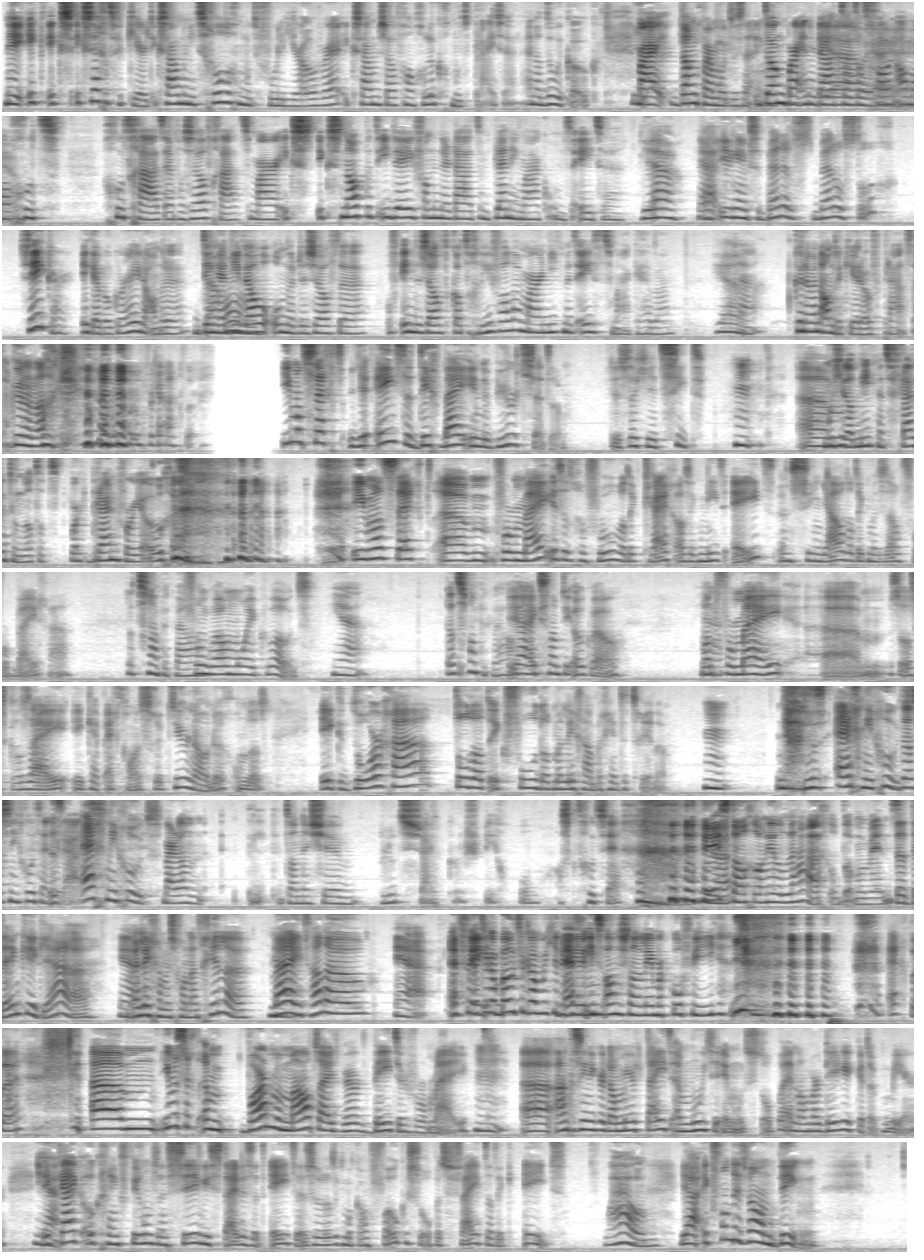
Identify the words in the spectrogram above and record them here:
Nee, ik, ik, ik zeg het verkeerd. Ik zou me niet schuldig moeten voelen hierover. Ik zou mezelf gewoon gelukkig moeten prijzen. En dat doe ik ook. Maar Ja, dankbaar moeten zijn. dankbaar inderdaad Ja, dat dat ja, gewoon allemaal goed, goed gaat en vanzelf gaat. Maar ik, ik snap het idee van inderdaad een planning maken om te eten. Ja, ja. Iedereen heeft zijn battles, battles toch? Zeker. Ik heb ook weer hele andere dingen Daarom. die wel onder dezelfde of in dezelfde categorie vallen, maar niet met eten te maken hebben. Ja. Ja. Kunnen we een andere keer over praten. Kunnen we een keer over praten. Iemand zegt je eten dichtbij in de buurt zetten. Dus dat je het ziet. Hm. Ehm, Moet je dat niet met fruit doen, want dat wordt bruin voor je ogen. Iemand zegt, ehm, voor mij is het gevoel wat ik krijg als ik niet eet... een signaal dat ik mezelf voorbij ga. Dat snap ik wel. Vond ik wel een mooie quote. Ja, dat snap ik wel. Ja, ik snap die ook wel. Want Ja. voor mij, ehm, zoals ik al zei, ik heb echt gewoon structuur nodig. Omdat ik doorga totdat ik voel dat mijn lichaam begint te trillen. Hm. Nou, dat is echt niet goed. Dat is niet goed Dat is inderdaad. echt niet goed. Maar dan, dan is je bloedsuikerspiegel, als ik het goed zeg, Ja. is dan gewoon heel laag op dat moment. Dat denk ik, ja. ja. Mijn lichaam is gewoon aan het gillen. Meid, hallo. ja. Even lekker een boterhammetje erin. Even iets anders dan alleen maar koffie. Echt, hè? Ehm, iemand zegt, een warme maaltijd werkt beter voor mij. Hm. Eh, aangezien ik er dan meer tijd en moeite in moet stoppen. En dan waardeer ik het ook meer. Ja. Ik kijk ook geen films en series tijdens het eten. Zodat ik me kan focussen op het feit dat ik eet. Wauw. Ja, ik vond dit wel een ding.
